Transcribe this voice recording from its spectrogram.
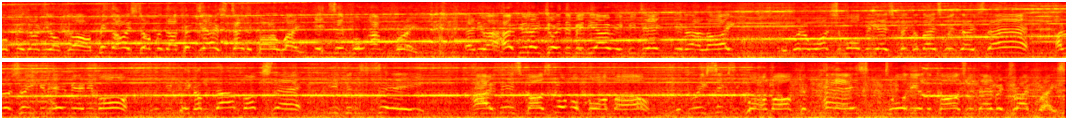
will bid on your car. Pick the offer, they'll come to your house take the car away. It's simple and free. Anyway, I hope you enjoyed the video. If you did, give it a like. If you want to watch some more videos, click on those windows there. I'm not sure you can hear me anymore. If you click on that box there, you can see how this car's normal quarter mile, the 360 quarter mile compares to all the other cars we've ever drag raced.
